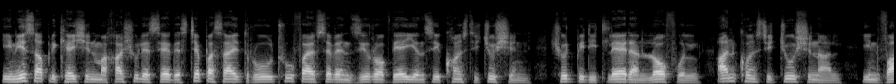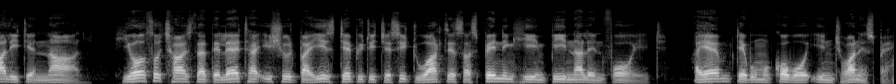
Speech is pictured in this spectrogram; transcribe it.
In his application, Magashule said the step aside rule 2570 of the ANC constitution should be declared unlawful, unconstitutional, invalid, and null. He also charged that the letter issued by his deputy Jesse Duarte suspending him be null and void. I am Tebu Mokobo in Johannesburg.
